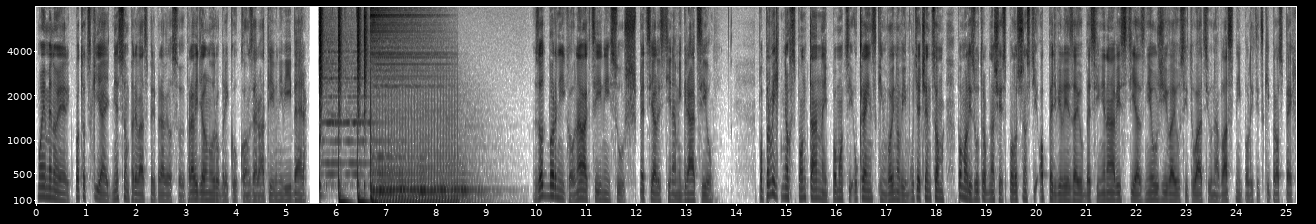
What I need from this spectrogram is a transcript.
Moje meno je Erik Potocký a aj dnes som pre vás pripravil svoju pravidelnú rubriku Konzervatívny výber. Z odborníkov na vakcíny sú špecialisti na migráciu. Po prvých dňoch spontánnej pomoci ukrajinským vojnovým utečencom pomaly z útrob našej spoločnosti opäť vyliezajú besy nenávisti a zneužívajú situáciu na vlastný politický prospech.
